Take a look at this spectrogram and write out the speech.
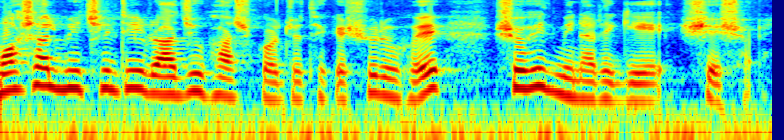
মশাল মিছিলটি রাজু ভাস্কর্য থেকে শুরু হয়ে শহীদ মিনারে গিয়ে শেষ হয়।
